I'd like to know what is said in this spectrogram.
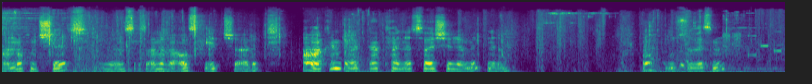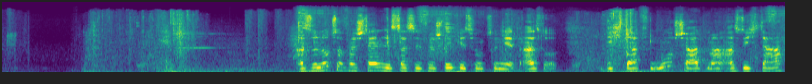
Ah, noch ein Schild, wenn das andere ausgeht, schade. Aber man kann gar, gar keine zwei Schilder mitnehmen. Auch gut zu wissen. Also nur zum Verständnis, dass ihr versteht, wie es funktioniert. Also, ich darf nur Schaden machen. Also ich darf...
